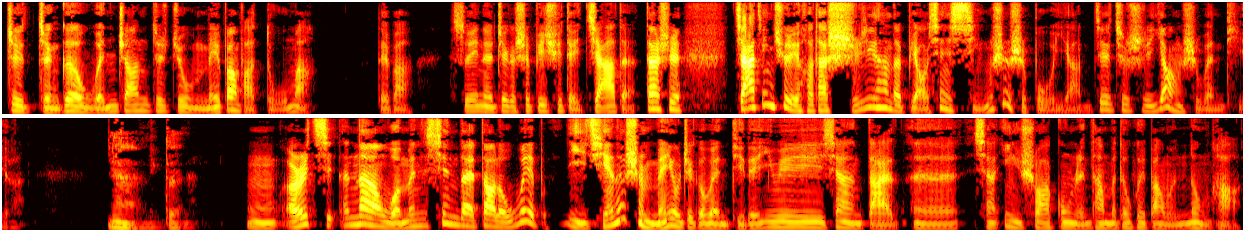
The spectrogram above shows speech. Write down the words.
这整个文章就就没办法读嘛，对吧？所以呢，这个是必须得加的。但是加进去了以后，它实际上的表现形式是不一样，这就是样式问题了。嗯，对。嗯，而且那我们现在到了 Web，以前呢是没有这个问题的，因为像打呃像印刷工人他们都会帮我们弄好。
